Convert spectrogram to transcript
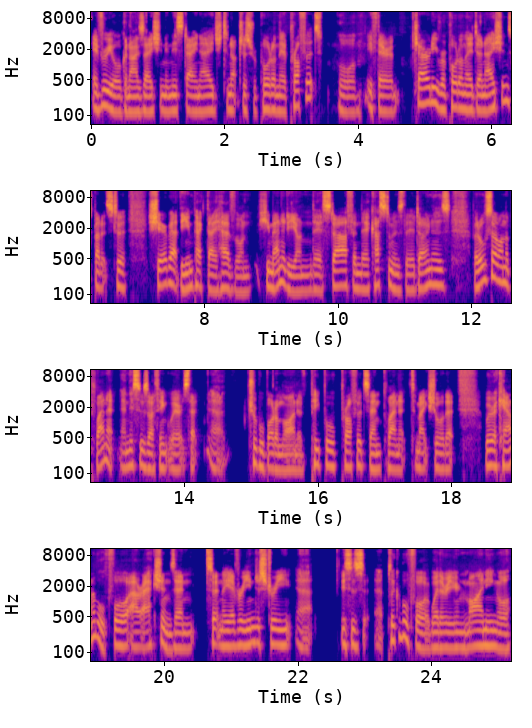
every organisation in this day and age to not just report on their profits or if they're a charity, report on their donations, but it's to share about the impact they have on humanity, on their staff and their customers, their donors, but also on the planet. And this is, I think, where it's that. Uh, triple bottom line of people, profits, and planet to make sure that we're accountable for our actions. And certainly, every industry uh, this is applicable for, whether you're in mining or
